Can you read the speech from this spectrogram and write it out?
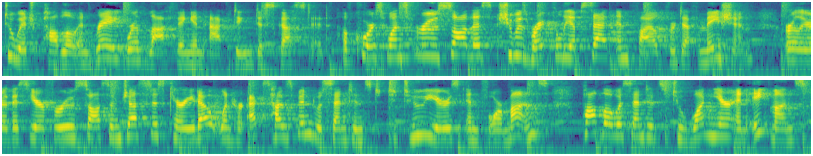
to which Pablo and Rey were laughing and acting disgusted. Of course, once Fairuz saw this, she was rightfully upset and filed for defamation. Earlier this year, Fairuz saw some justice carried out when her ex-husband was sentenced to two years and four months, Pablo was sentenced to one year and eight months,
